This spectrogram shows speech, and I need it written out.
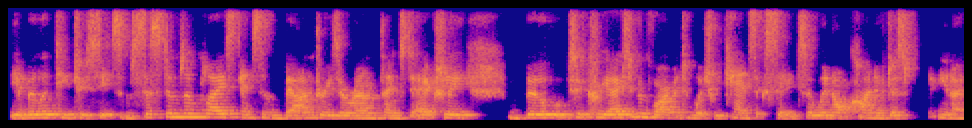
the ability to set some systems in place and some boundaries around things to actually build, to create an environment in which we can succeed. So we're not kind of just, you know,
